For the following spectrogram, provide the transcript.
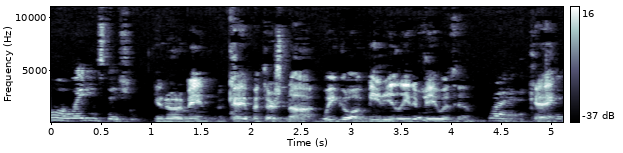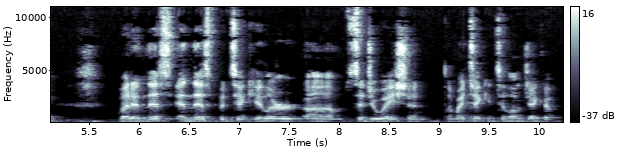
Oh, a waiting station. You know what I mean? Okay, but there's not. We go immediately to be with him. Right. Okay. But in this in this particular um, situation, am I taking too long, Jacob?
